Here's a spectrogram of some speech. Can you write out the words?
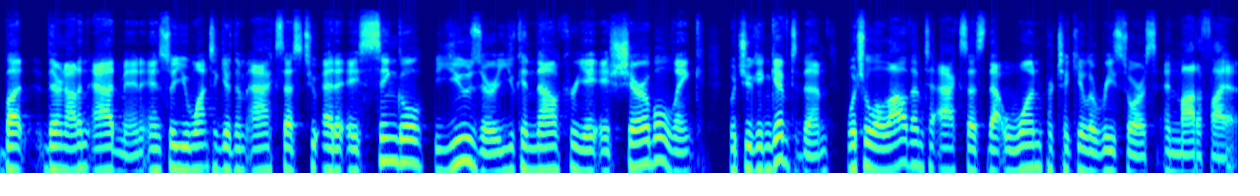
but they're not an admin. And so you want to give them access to edit a single user, you can now create a shareable link, which you can give to them, which will allow them to access that one particular resource and modify it.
